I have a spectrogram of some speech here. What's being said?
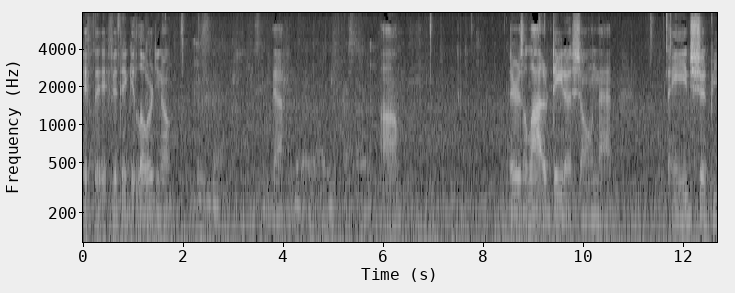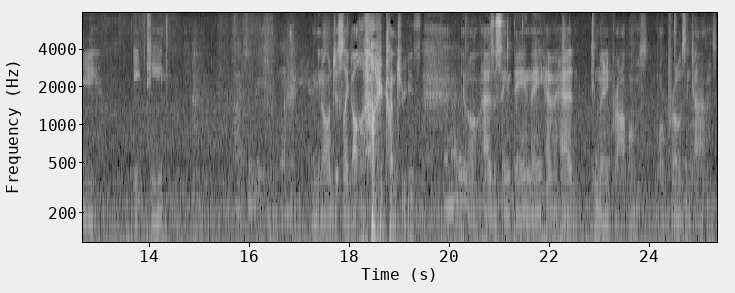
If they, if it did get lowered, you know. Yeah. Um, there's a lot of data showing that the age should be 18 you know, just like all other countries, you know, has the same thing. They haven't had too many problems, more pros and cons.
